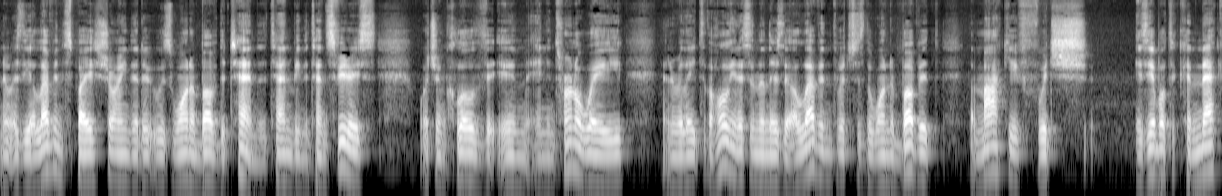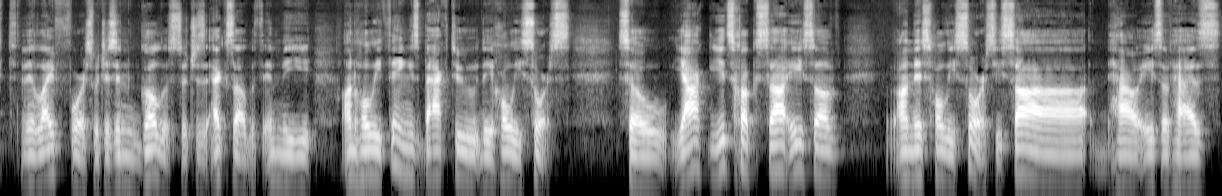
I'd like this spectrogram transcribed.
and it was the eleventh spice, showing that it was one above the ten. The ten being the ten spheres, which enclose in an internal way and relate to the holiness. And then there's the eleventh, which is the one above it, the makif, which is able to connect the life force, which is in Golus, which is exiled within the unholy things, back to the holy source. So Yitzchak saw Esav on this holy source. He saw how Esav has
